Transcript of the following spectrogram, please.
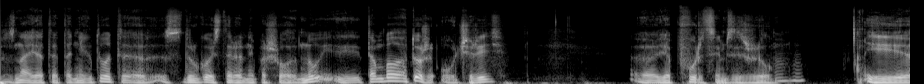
зная этот анекдот, э, с другой стороны пошел. Ну, и там была тоже очередь. Э, я в Фурции здесь жил. Угу. И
